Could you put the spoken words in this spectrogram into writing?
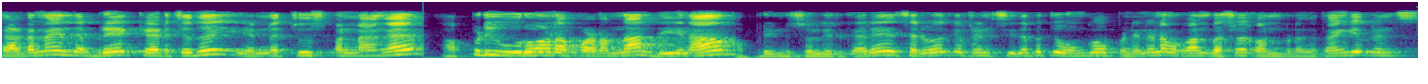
சடனாக இந்த பிரேக் கிடைச்சது. என்ன சூஸ் பண்ணாங்க? அப்படி உருவான படம் தான் தீனா அப்படின்னு சொல்லியிருக்காரு. சரி ஓகே ஃப்ரெண்ட்ஸ் இதை பற்றி உங்க ஒப்பீனியன் நம்ம கான்பர்ஸில் கவுண்ட் பண்ணுங்க. Thank you friends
